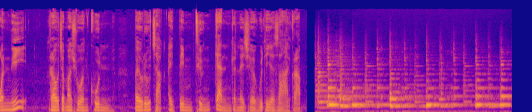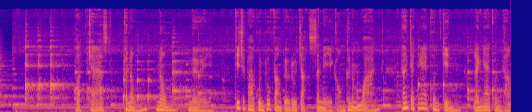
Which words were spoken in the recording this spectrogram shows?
วันนี้เราจะมาชวนคุณไปรู้จักไอติมถึงแก่นกันในเชิงวิทยาศาสตร์ครับ พอดแคสต์ ขนม นม เนย ที่จะพาคุณผู้ฟังไปรู้จักเสน่ห์ของขนมหวาน ทั้งจากแง่คนกินและแง่คนทำ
